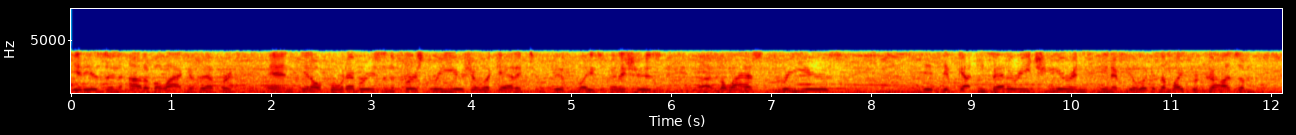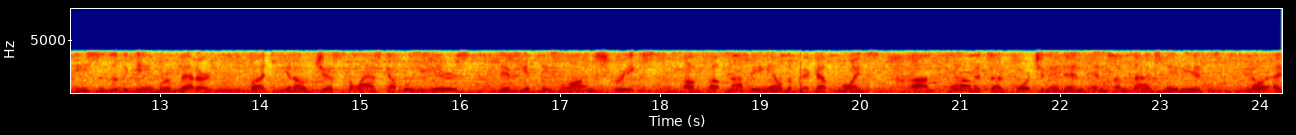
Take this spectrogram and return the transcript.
It isn't out of a lack of effort. And you know, for whatever reason, the first three years you look at it, two fifth place finishes. Uh, the last three years they've gotten better each year, and know, if you look at the microcosm, pieces of the game were better. But you know, just the last couple of years, they've hit these long streaks of, of not being able to pick up points. Um, you know, and it's unfortunate, and, and sometimes maybe it's you know a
